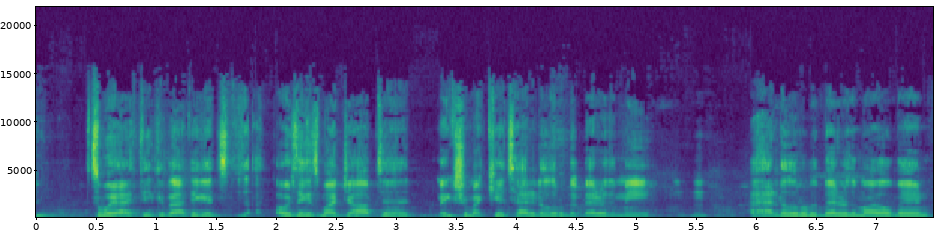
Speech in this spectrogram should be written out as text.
That's the way I think about. it. I think it's. I always think it's my job to make sure my kids had it a little bit better than me. Mhm. I had it a little bit better than my old man.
